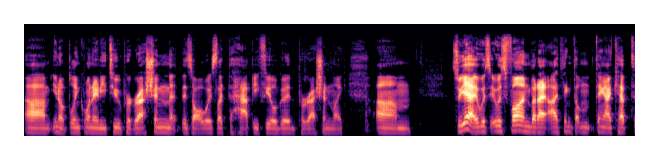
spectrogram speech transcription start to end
um, you know blink 182 progression that is always like the happy feel good progression like um, so yeah it was it was fun but I, I think the thing i kept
